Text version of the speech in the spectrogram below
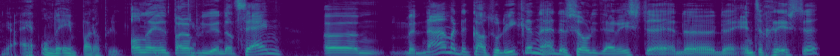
Ja, onder één paraplu. Onder één paraplu. En dat zijn ehm, met name de katholieken, hè, de solidaristen en de, de integristen.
